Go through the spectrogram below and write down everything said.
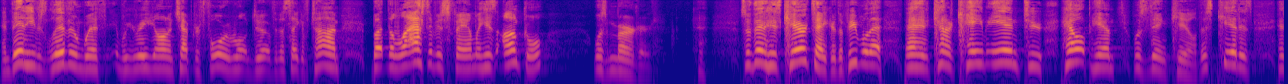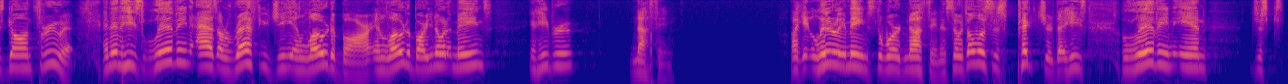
And then he was living with, we read on in chapter 4, we won't do it for the sake of time, but the last of his family, his uncle, was murdered. So then his caretaker, the people that, that had kind of came in to help him, was then killed. This kid has, has gone through it. And then he's living as a refugee in Lodabar. And Lodabar, you know what it means in Hebrew? Nothing. Like it literally means the word nothing. And so it's almost this picture that he's living in just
